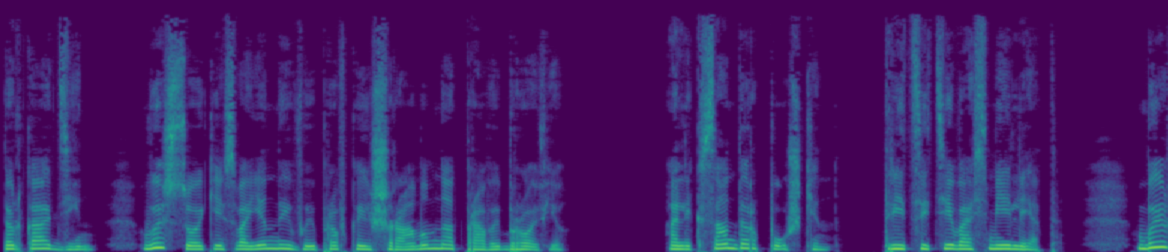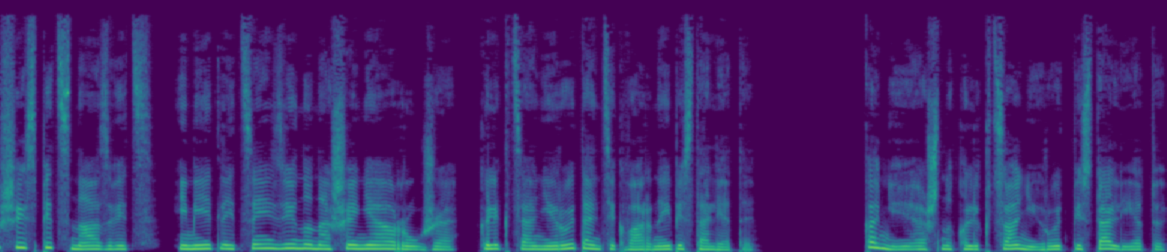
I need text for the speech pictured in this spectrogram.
только один, высокий, с военной выправкой и шрамом над правой бровью. Александр Пушкин, 38 лет. Бывший спецназовец, имеет лицензию на ношение оружия, коллекционирует антикварные пистолеты. Конечно, коллекционирует пистолеты.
